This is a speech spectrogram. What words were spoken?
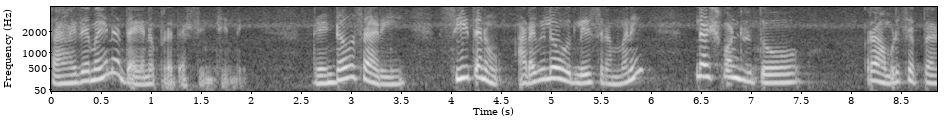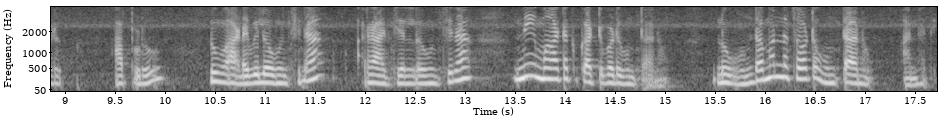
సహజమైన దయను ప్రదర్శించింది. రెండవసారి సీతను అడవిలో వదిలేసి రమ్మని లక్ష్మణుడితో రాముడు చెప్పాడు. అప్పుడు నువ్వు అడవిలో ఉంచినా రాజ్యంలో ఉంచినా నీ మాటకు కట్టుబడి ఉంటాను. నువ్వు ఉండమన్న చోట ఉంటాను అన్నది.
